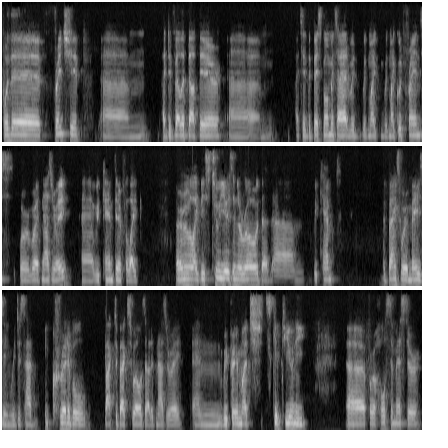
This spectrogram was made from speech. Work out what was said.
for the friendship um, I developed out there. Um, I'd say the best moments I had with, with my with my good friends were, were at Nazaré. Uh, we camped there for like I remember like these two years in a row that um, we camped. The banks were amazing. We just had incredible back-to-back swells out at Nazaré, and we pretty much skipped uni uh, for a whole semester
